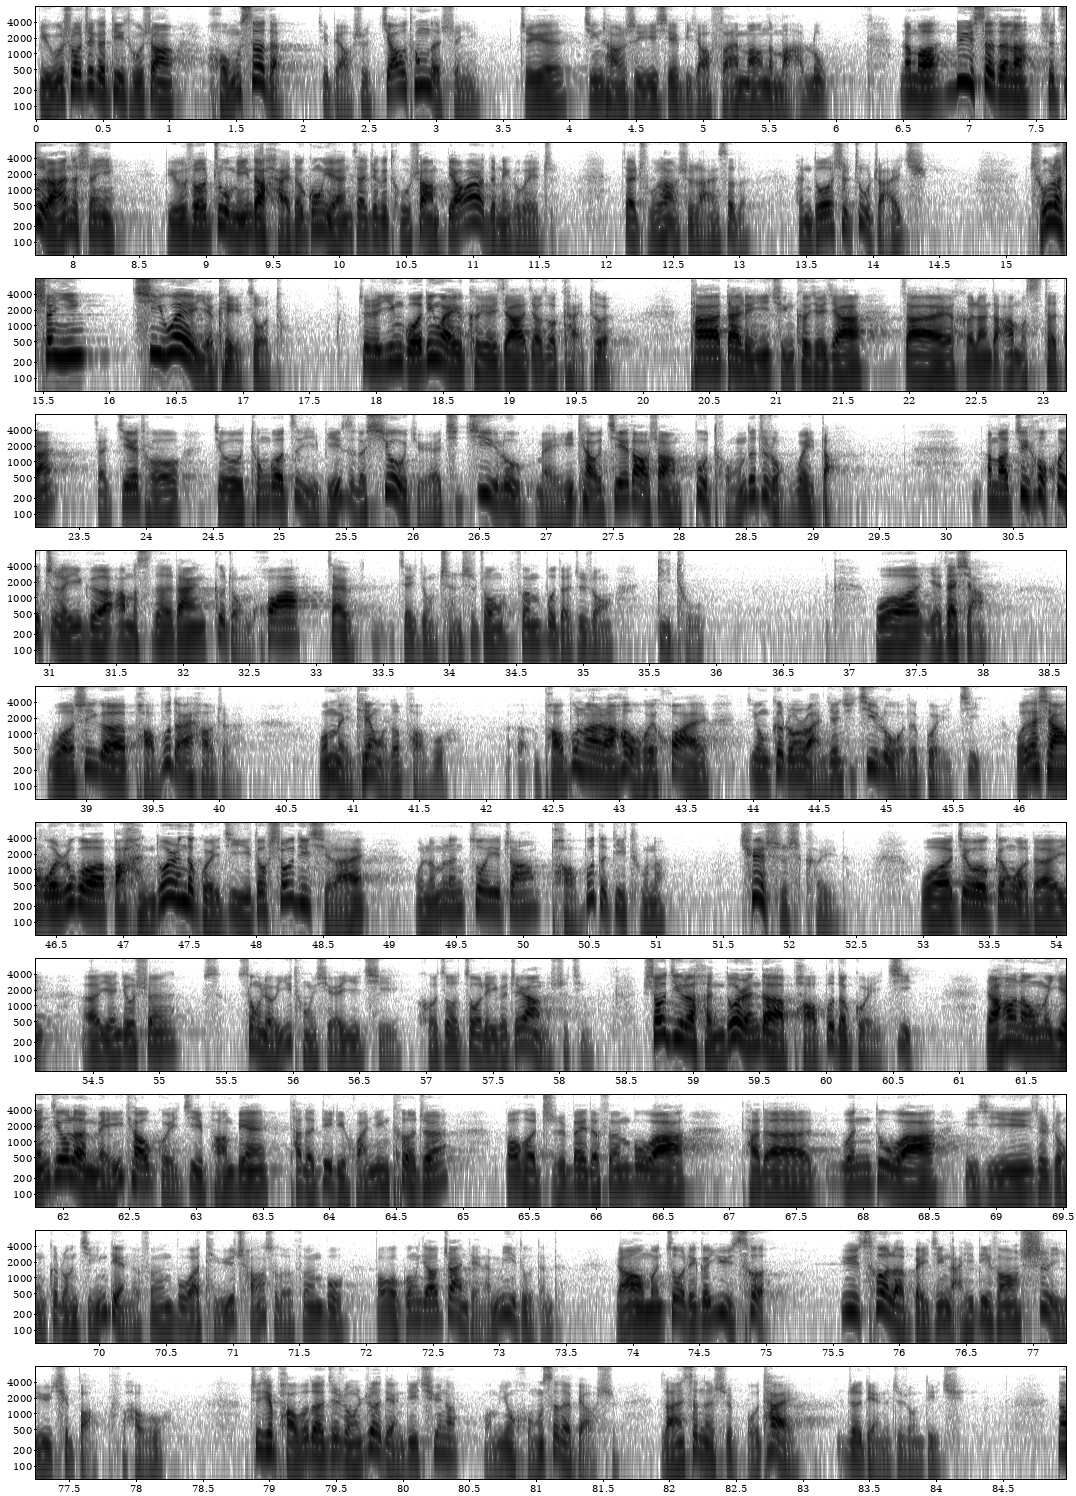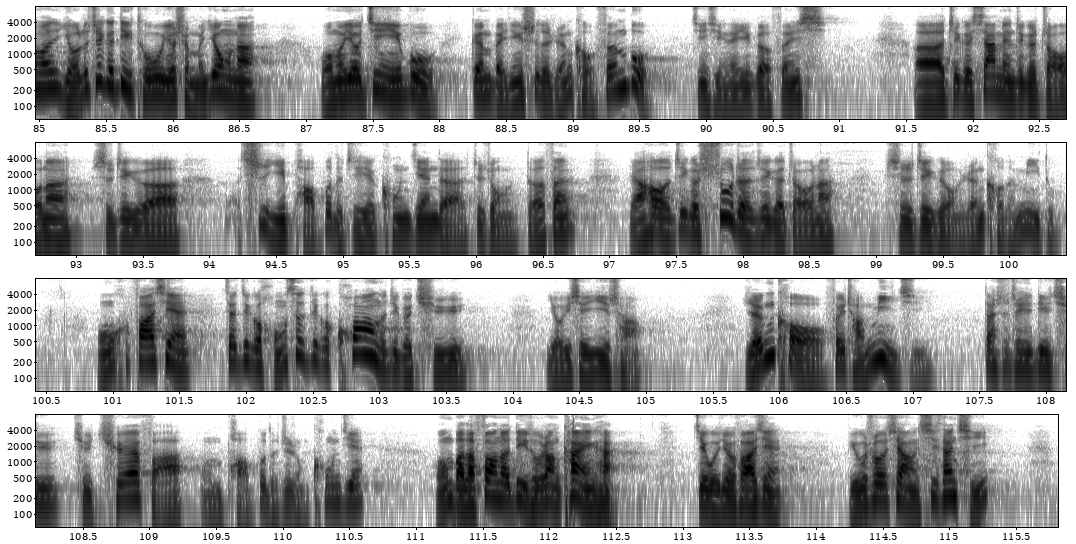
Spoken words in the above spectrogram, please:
比如说，这个地图上红色的就表示交通的声音。这些经常是一些比较繁忙的马路，那么绿色的呢是自然的声音，比如说著名的海德公园，在这个图上标二的那个位置，在图上是蓝色的，很多是住宅区。除了声音，气味也可以作图。这是英国另外一个科学家叫做凯特，他带领一群科学家在荷兰的阿姆斯特丹，在街头就通过自己鼻子的嗅觉去记录每一条街道上不同的这种味道。那么最后绘制了一个阿姆斯特丹各种花在这种城市中分布的这种地图。我也在想，我是一个跑步的爱好者，我每天我都跑步，跑步呢，然后我会画用各种软件去记录我的轨迹。我在想，我如果把很多人的轨迹都收集起来，我能不能做一张跑步的地图呢？确实是可以的。我就跟我的呃研究生宋柳一同学一起合作做了一个这样的事情。收集了很多人的跑步的轨迹，然后呢，我们研究了每一条轨迹旁边它的地理环境特征，包括植被的分布啊，它的温度啊，以及这种各种景点的分布啊，体育场所的分布，包括公交站点的密度等等。然后我们做了一个预测，预测了北京哪些地方适宜去跑跑步。这些跑步的这种热点地区呢，我们用红色的表示，蓝色呢是不太热点的这种地区。那么有了这个地图有什么用呢？我们又进一步跟北京市的人口分布进行了一个分析。呃，这个下面这个轴呢是这个适宜跑步的这些空间的这种得分。然后这个竖着这个轴呢，是这种人口的密度。我们会发现，在这个红色这个框的这个区域，有一些异常，人口非常密集，但是这些地区却缺乏我们跑步的这种空间。我们把它放到地图上看一看，结果就发现，比如说像西三旗，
